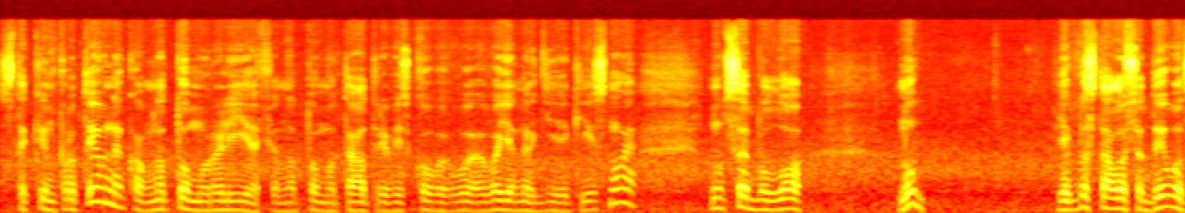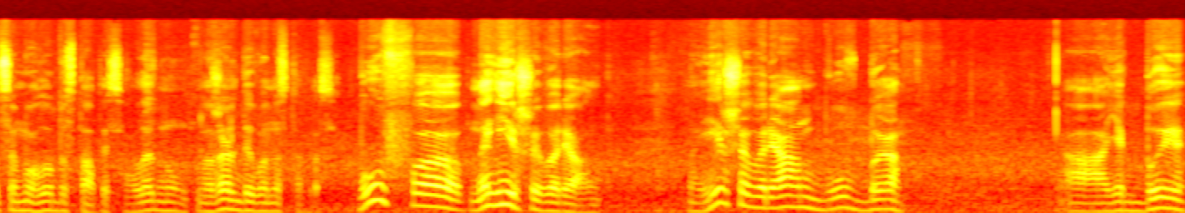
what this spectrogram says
з таким противником на тому рельєфі, на тому театрі військових воєнних дій, який існує, ну це було. Ну, якби сталося диво, це могло би статися. Але, ну, на жаль, диво не сталося. Був е, найгірший варіант. Найгірший варіант був би, а, якби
